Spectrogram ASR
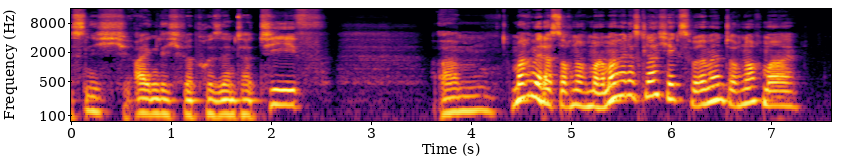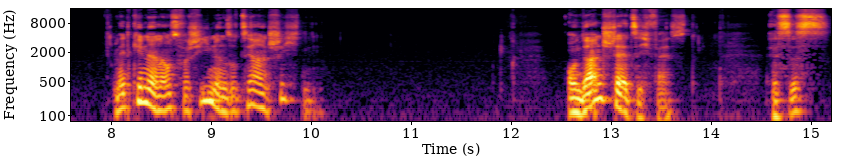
ist nicht eigentlich repräsentativ. Ähm, machen wir das doch nochmal, machen wir das gleiche Experiment doch nochmal mit Kindern aus verschiedenen sozialen Schichten. Und dann stellt sich fest, es ist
